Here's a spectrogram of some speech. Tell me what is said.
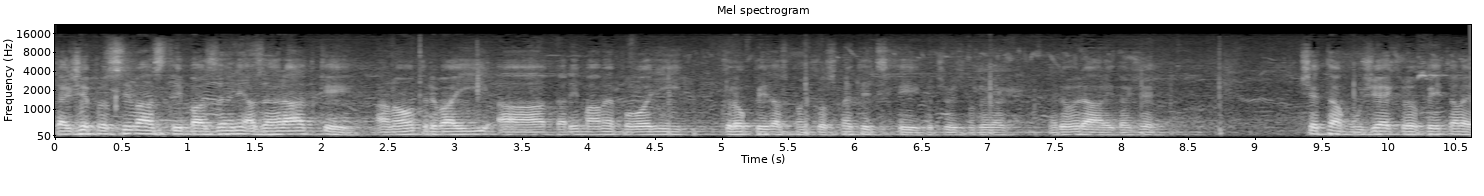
Takže prosím vás, ty bazény a zahrádky, ano, trvají a tady máme povolení kropit aspoň kosmeticky, protože jsme to tak nedohráli, takže četa může kropit, ale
